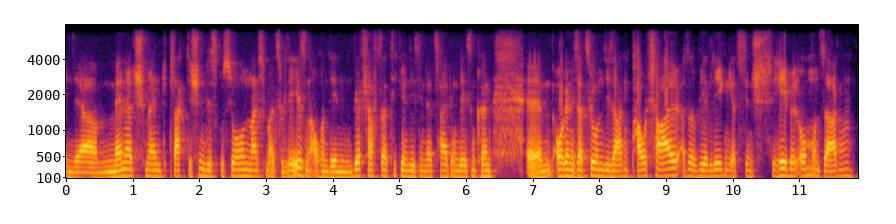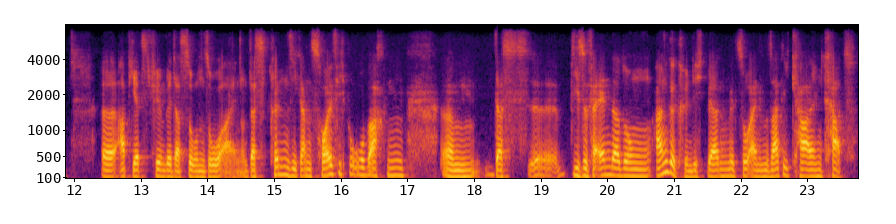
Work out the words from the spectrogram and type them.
in der Management-praktischen Diskussion manchmal zu lesen, auch in den Wirtschaftsartikeln, die Sie in der Zeitung lesen können, ähm, Organisationen, die sagen pauschal, also wir legen jetzt den Hebel um und sagen, äh, ab jetzt führen wir das so und so ein. Und das können Sie ganz häufig beobachten, ähm, dass äh, diese Veränderungen angekündigt werden mit so einem radikalen Cut.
